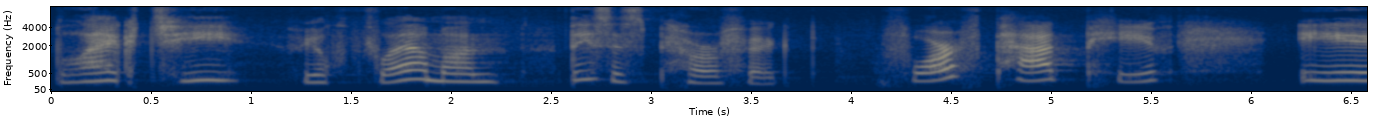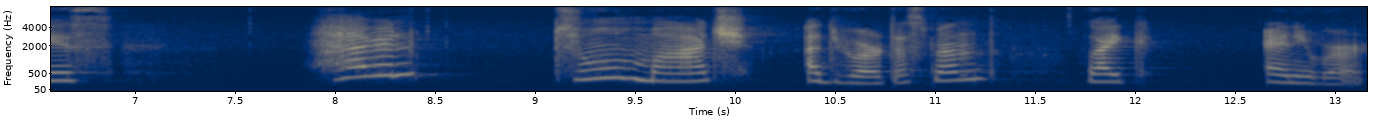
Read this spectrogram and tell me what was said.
black tea with lemon, this is perfect. Fourth pet peeve is having too much advertisement like anywhere.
